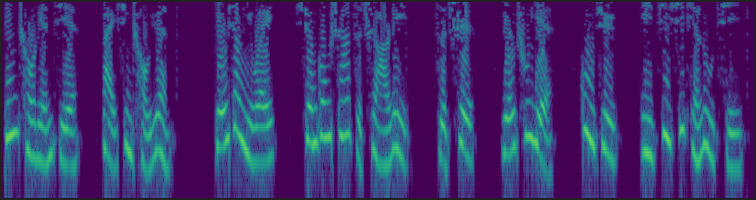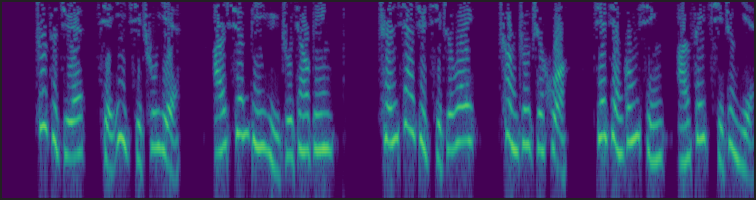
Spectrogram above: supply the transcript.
兵仇连结，百姓仇怨。刘向以为宣公杀子赤而立，子赤流出也，故惧以祭西田陆齐。朱子觉且义其出也，而宣比与诸交兵。臣下惧其之威，创诸之祸，皆见公行而非其政也。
